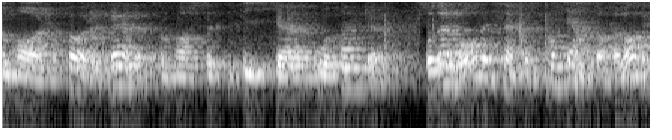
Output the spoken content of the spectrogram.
som har företräde, som har specifika åtankar. Och där har vi till exempel patientdatalagen.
